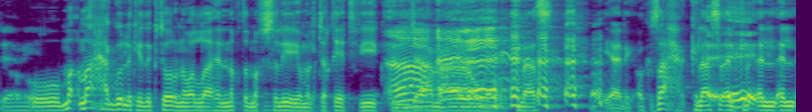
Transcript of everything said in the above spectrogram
جميل. وما ما حقول لك يا دكتور إنه والله النقطة المفصلية يوم التقيت فيك في آه، الجامعة إيه. أو class يعني okay، صح class ال-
